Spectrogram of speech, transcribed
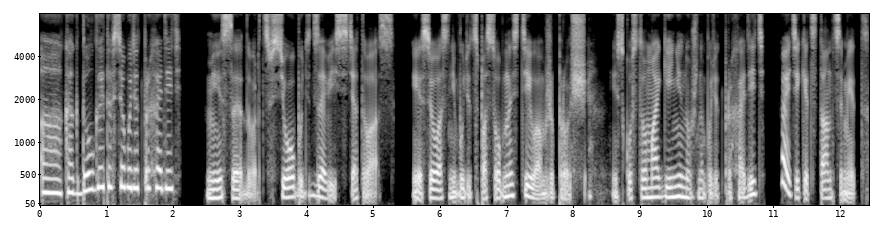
«А как долго это все будет проходить?» «Мисс Эдвардс, все будет зависеть от вас. Если у вас не будет способностей, вам же проще. Искусство магии не нужно будет проходить, а этикет с танцами — это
